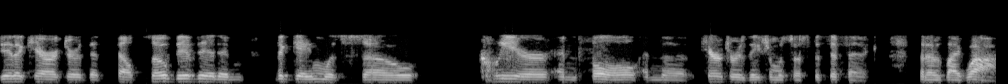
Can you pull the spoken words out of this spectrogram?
did a character that felt so vivid, and the game was so clear and full, and the characterization was so specific that I was like, "Wow,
